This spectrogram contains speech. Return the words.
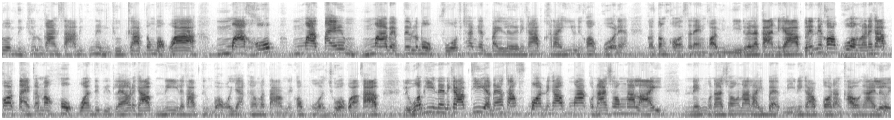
รวมถึงชุดงการ 3 อีก 1 ชุดครับ ต้องบอกว่ามาครบ มาเต็ม มาแบบเต็มระบบฟูลออปชั่นกันไปเลยนะครับ ใครที่อยู่ในครอบครัวเนี่ย ก็ต้องขอแสดงความยินดีด้วยละกันนะครับตัวเน้นในครอบครัวของเรานะครับ ก็แตกกันมา 6วันติดๆแล้วนะครับ นี่แหละครับ ถึงบอกว่าอยากเข้ามาตามในครอบครัวชัวร์กว่าครับ หรือว่าพี่เนี่ยนะครับที่อยากได้ทางฟุตบอลนะครับมากกว่าหน้าช่องหน้าไลท์เน้นกว่าหน้าช่องหน้าไลท์แบบนี้นะครับก็ทางเข้าง่ายเลย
